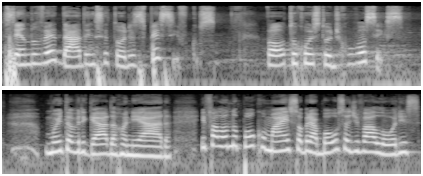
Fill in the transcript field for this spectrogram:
sendo vedada em setores específicos. Volto com o estúdio com vocês. Muito obrigada, Roniara. E falando um pouco mais sobre a Bolsa de Valores,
